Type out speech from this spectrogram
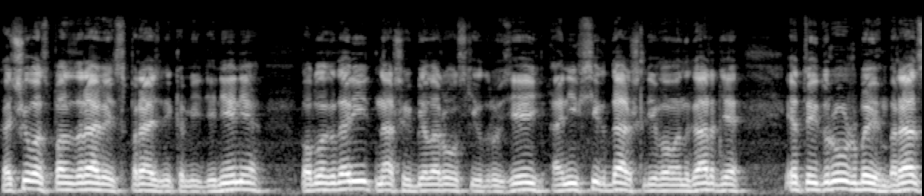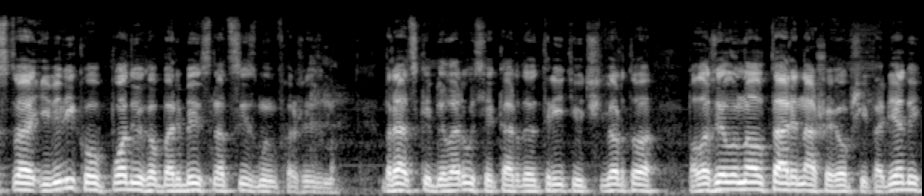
Хочу вас поздравить с праздником единения, поблагодарить наших белорусских друзей. Они всегда шли в авангарде этой дружбы, братства и великого подвига борьбы с нацизмом и фашизмом. Братская Белоруссия каждого третьего, четвертого положила на алтарь нашей общей победы,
